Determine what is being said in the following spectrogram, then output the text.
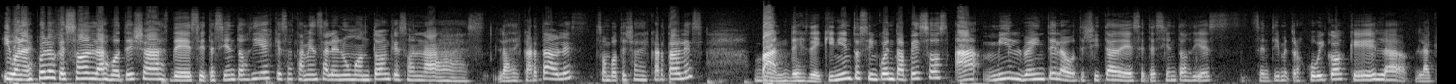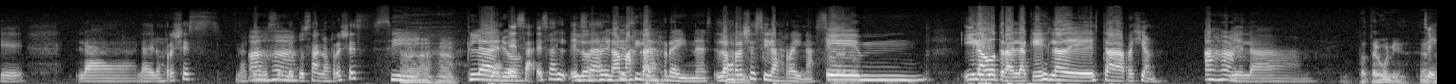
Y bueno, después lo que son las botellas de 710, que esas también salen un montón, que son las, las descartables, son botellas descartables, van desde 550 pesos a 1020 la botellita de 710 centímetros cúbicos, que es la, la que la, la de los reyes, la que, Ajá. usa- lo que usan los reyes. Sí, Ajá. claro. Esa, esa, es- esa Los es reyes la más y las reinas. Los reyes y las reinas. sí. Em, y la otra, la que es la de esta región, ajá. de la... Patagonia. Ajá, sí.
